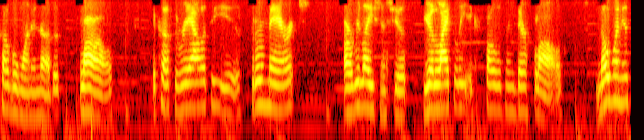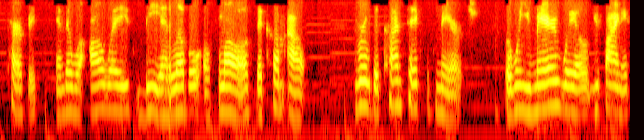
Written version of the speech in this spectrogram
cover one another's flaws because the reality is through marriage or relationship, you're likely exposing their flaws. No one is perfect and there will always be a level of flaws that come out through the context of marriage. But when you marry well, you find a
